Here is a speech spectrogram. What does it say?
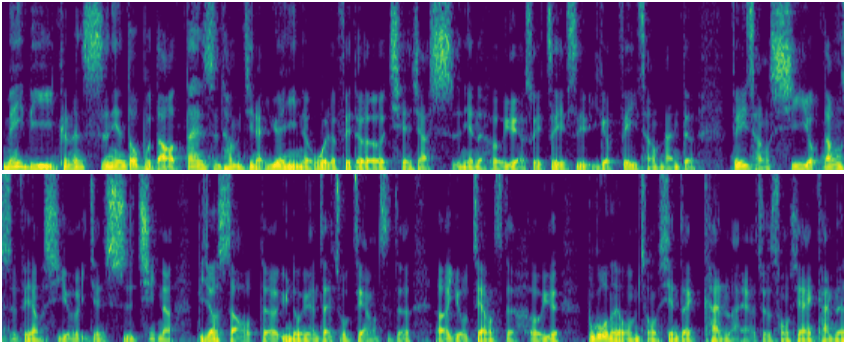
，maybe 可能十年都不到，但是他们竟然愿意呢，为了费德勒而签下十年的合约，所以这也是一个非常难得、非常稀有，当时非常稀有的一件事情啊，比较少的运动员在做这样子的，呃，有这样子的合约。不过呢，我们从现在看来啊，就是从现在看呢。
